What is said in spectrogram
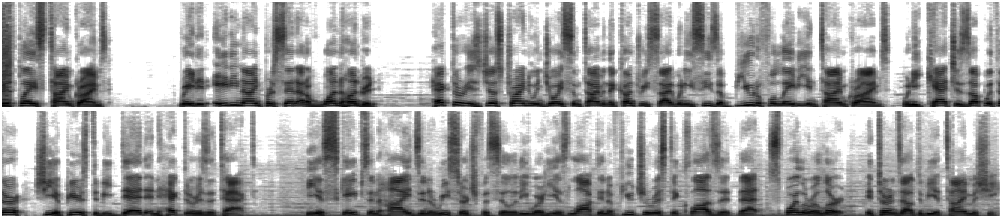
Fifth place, Timecrimes. Rated 89% out of 100. Hector is just trying to enjoy some time in the countryside when he sees a beautiful lady in Timecrimes. When he catches up with her, she appears to be dead and Hector is attacked. He escapes and hides in a research facility where he is locked in a futuristic closet that, spoiler alert, it turns out to be a time machine.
